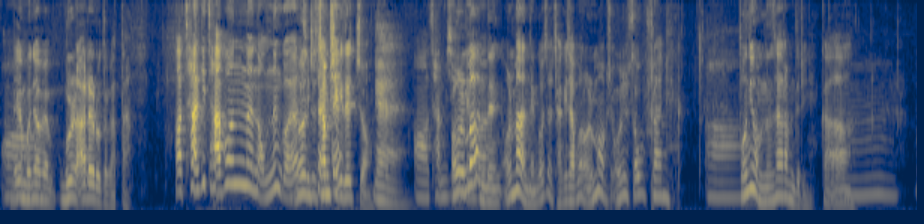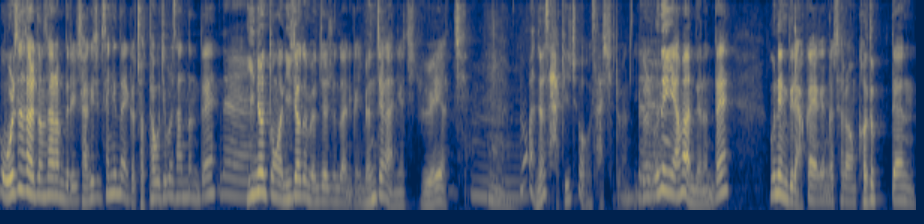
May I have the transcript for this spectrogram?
아. 이게 뭐냐면 물 아래로 들어갔다 아, 자기 자본은 없는 거예요? 살 잠식이 때? 됐죠 예. 아, 잠시 얼마 안 된, 얼마 안 된 거죠. 자기 자본 얼마 없이. 오늘 서브프라임이니까. 아. 돈이 없는 사람들이니까. 음. 월세 살던 사람들이 자기 집 생긴다니까 좋다고 집을 샀는데 네. 2년 동안 이자도 면제해 준다니까 면제가 아니었지. 유예였지. 음. 이거 완전 사기죠, 사실은. 이걸 네. 은행이 하면 안 되는데 은행들이 아까 얘기한 것처럼 거듭된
